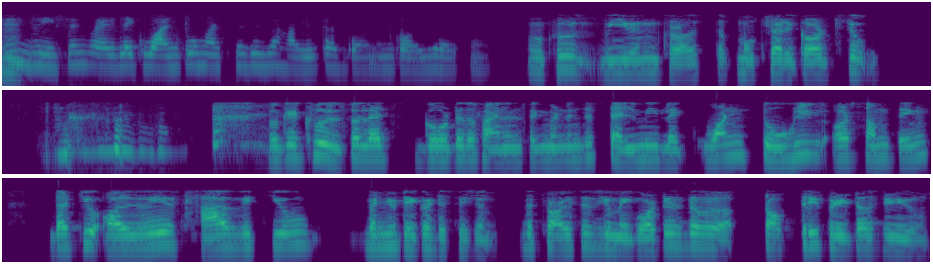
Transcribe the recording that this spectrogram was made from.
in recent while like one two months this is the highest I've gone on calls right now. Oh, cool. We even crossed the Moksha records too. Okay, cool. So let's go to the final segment and just tell me like one tool or something that you always have with you when you take a decision. The choices you make. What is the top three filters you use?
